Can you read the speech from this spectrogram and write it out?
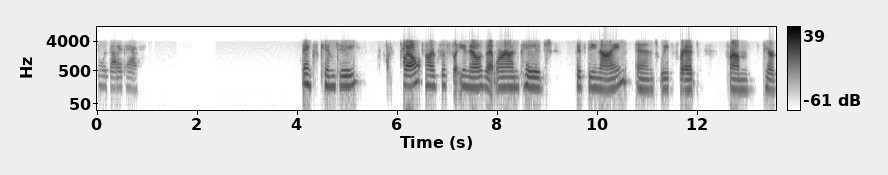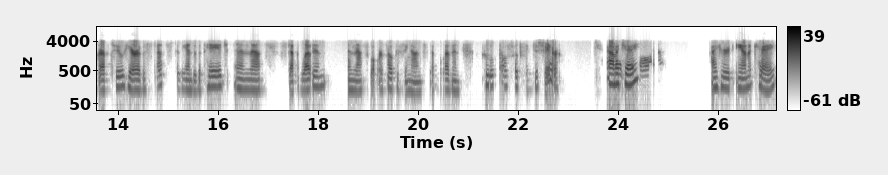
And with that, I pass. Thanks, Kim G. Well, I'll just let you know that we're on page 59 and we've read from paragraph 2. Here are the steps to the end of the page, and that's step 11, and that's what we're focusing on, step 11. Who else would like to share? Anna K. I heard Anna K.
